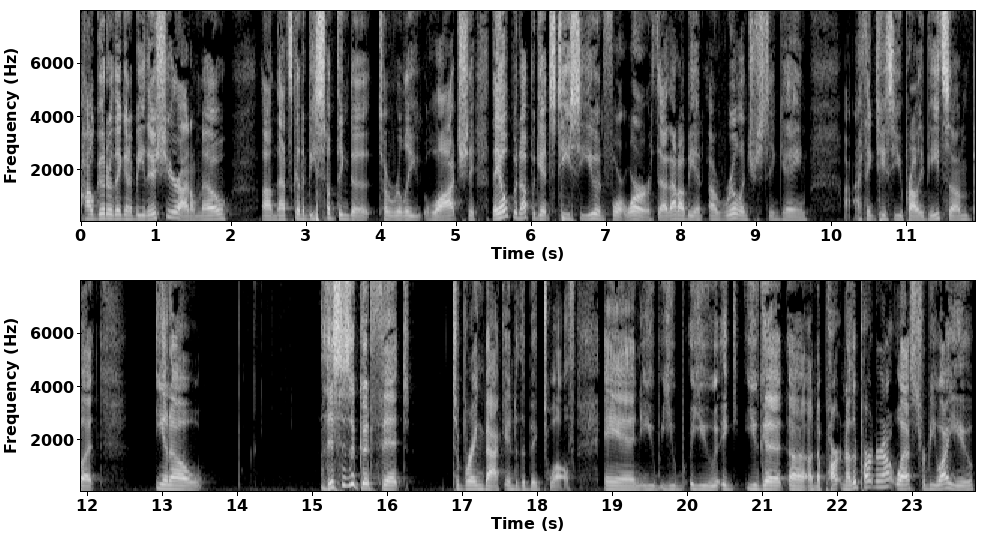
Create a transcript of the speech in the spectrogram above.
how good are they going to be this year? I don't know. Um, that's going to be something to to really watch. They, they open up against TCU in Fort Worth. Uh, that'll be a, real interesting game. I think TCU probably beats them, but you know, this is a good fit to bring back into the Big Twelve, and you you you you get uh, another partner out west for BYU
